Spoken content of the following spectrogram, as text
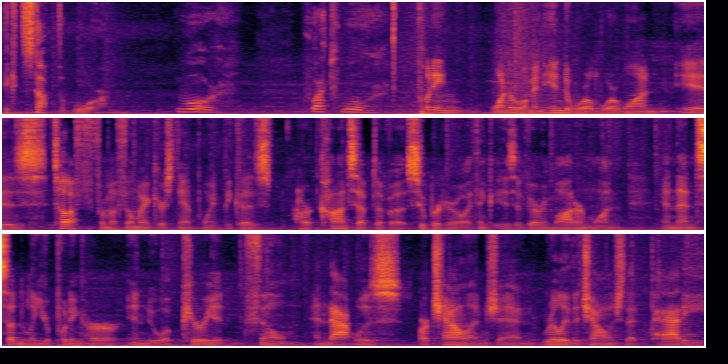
It can stop the war. War. What war? Putting Wonder Woman into World War I is tough from a filmmaker standpoint because our concept of a superhero, I think, is a very modern one. And then suddenly you're putting her into a period film. And that was our challenge, and really the challenge that Patty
